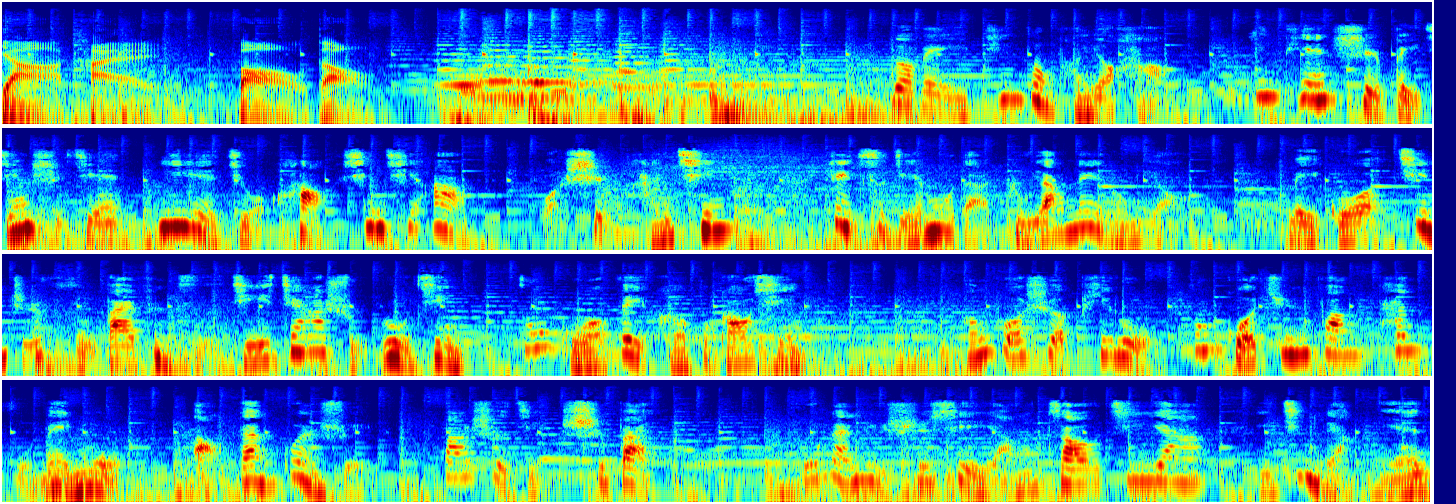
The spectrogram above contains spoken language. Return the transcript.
亚太报道，各位听众朋友好，今天是北京时间一月九号星期二，我是韩青。这次节目的主要内容有：美国禁止腐败分子及家属入境，中国为何不高兴？彭博社披露中国军方贪腐内幕，导弹灌水，发射井失败。湖南律师谢阳遭羁押已近两年。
